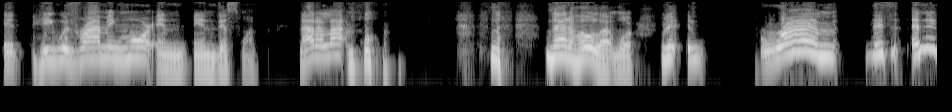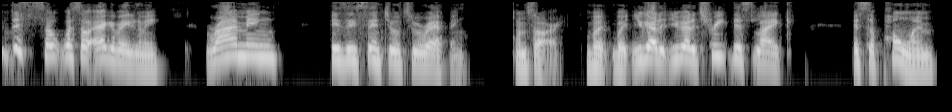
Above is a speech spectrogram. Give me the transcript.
it he was rhyming more in in this one, not a lot more, not a whole lot more. Rhyme this and this so what's so aggravating to me. Rhyming is essential to rapping. I'm sorry, but but you got to you got to treat this like it's a poem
